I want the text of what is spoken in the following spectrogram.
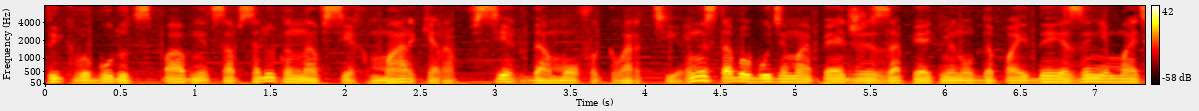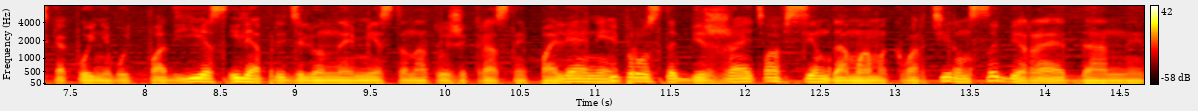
тыквы будут спавниться абсолютно на всех маркеров, всех домов и квартир. И мы с тобой будем опять же за 5 минут до пайдея занимать какой-нибудь подъезд или определенное место на той же Красной Поляне и просто бежать по всем домам и квартирам, собирая данные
